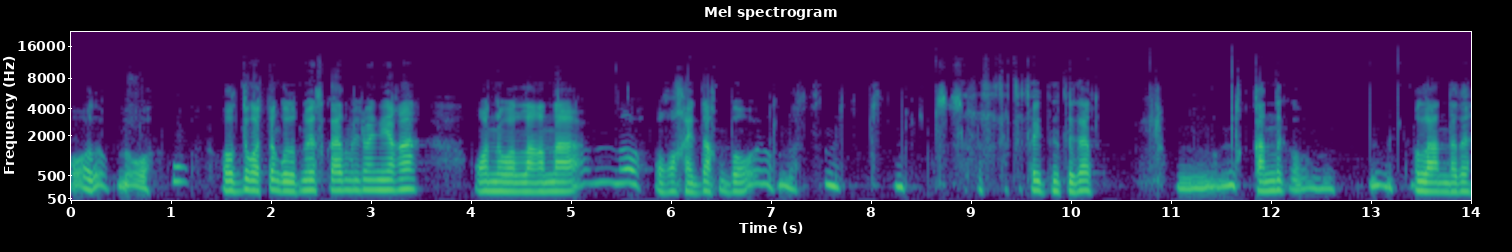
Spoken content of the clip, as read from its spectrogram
Ол дұғаттан ғудын өз қармылманияға, оны боллағана оға қайдақ бұл сайдыңтыгар қандық бұландары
